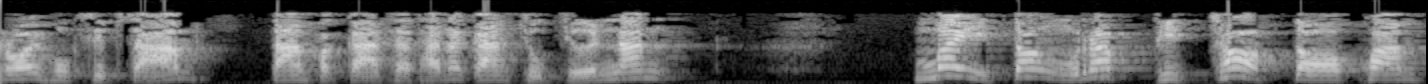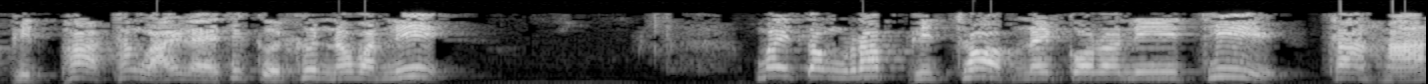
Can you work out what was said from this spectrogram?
2563 ตามประกาศสถานการณ์ฉุกเฉินนั้น ไม่ต้องรับผิดชอบต่อความผิดพลาดทั้งหลายแหล่ที่เกิดขึ้นณวันนี้ ไม่ต้องรับผิดชอบในกรณีที่ทหาร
